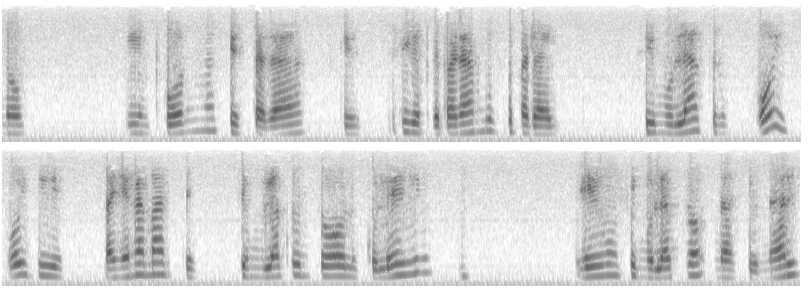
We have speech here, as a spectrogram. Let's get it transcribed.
nos informa que estará, que sigue preparándose para el simulacro, hoy, hoy día, mañana martes, simulacro en todos los colegios. Es un simulacro nacional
